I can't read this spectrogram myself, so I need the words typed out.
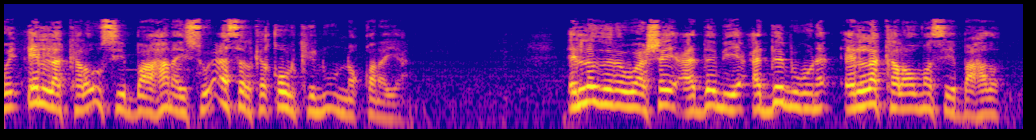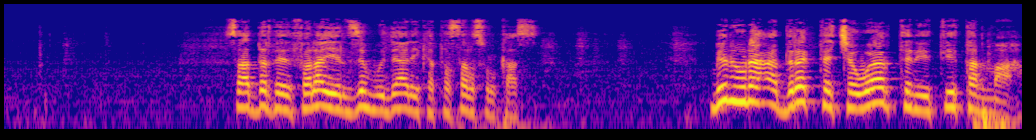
Oy cila kale u sii baahanayso asalka qowlkiina u noqonayaan ciladuna waa shay cadamiya cadamiguna cilo kale uma sii baahdo. Saas darteed falaa yalzamu dalika tasalsulkaas min hunaa adragta jawaabtani tii tan maaha.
